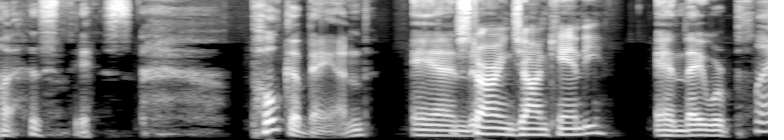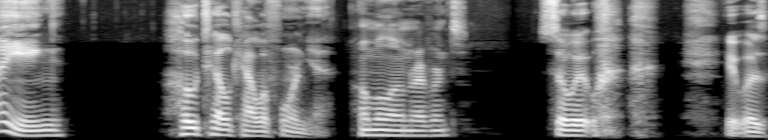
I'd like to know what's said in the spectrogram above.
was this polka band, and Starring John Candy, and they were playing Hotel California. Home Alone reference. So it it was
